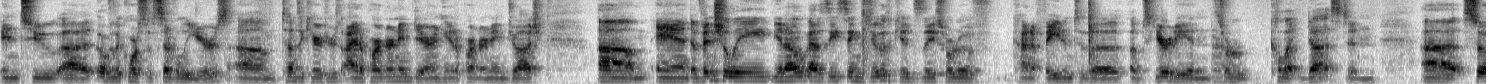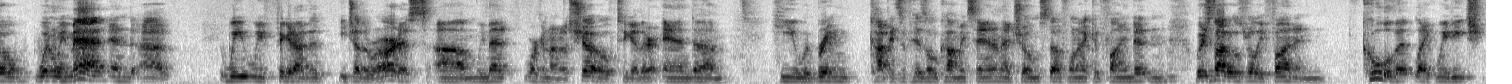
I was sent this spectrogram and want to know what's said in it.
into uh, over the course of several years. Um, tons of characters. I had a partner named Darren. He had a partner named Josh. Um, and eventually, you know, as these things do with kids, they sort of kind of fade into the obscurity and sort of collect dust. And uh, so when we met and uh, we, we figured out that each other were artists, um, we met working on a show together. And um, he would bring copies of his old comics in, and I'd show him stuff when I could find it. And we just thought it was really fun and cool that like we'd each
